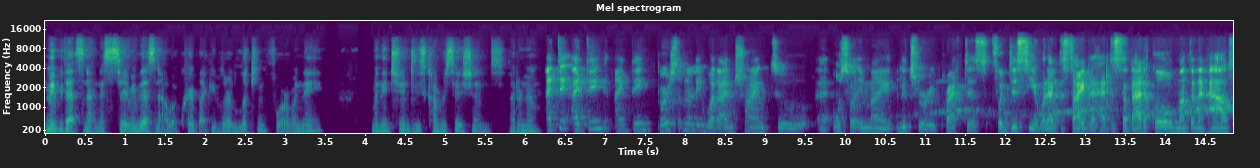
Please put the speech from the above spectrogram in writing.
maybe that's not necessary maybe that's not what queer black people are looking for when they when they tune to these conversations i don't know I think I think I think personally what I'm trying to uh, also in my literary practice for this year what I've decided I had the sabbatical month and a half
